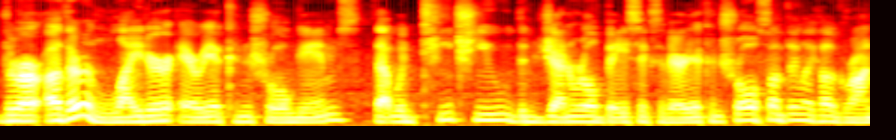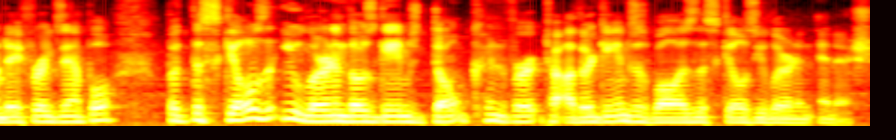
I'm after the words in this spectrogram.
There are other lighter area control games that would teach you the general basics of area control, something like El Grande, for example, but the skills that you learn in those games don't convert to other games as well as the skills you learn in Inis.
